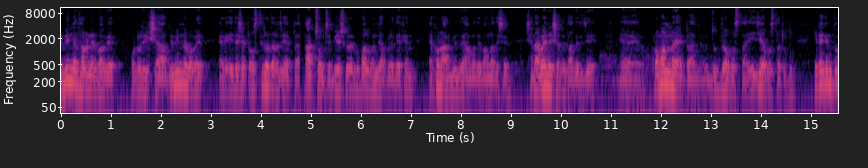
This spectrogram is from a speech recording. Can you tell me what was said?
বিভিন্ন ধরনের ভাবে অটোরিকশা বিভিন্নভাবে এই দেশে একটা অস্থিরতার যে একটা কাজ চলছে, বিশেষ করে গোপালগঞ্জে আপনারা দেখেন, এখন আর্মিতে আমাদের বাংলাদেশের সেনাবাহিনীর সাথে তাদের যে ক্রমান্বয়ে একটা যুদ্ধ অবস্থা, এই যে অবস্থাটুকু, এটা কিন্তু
